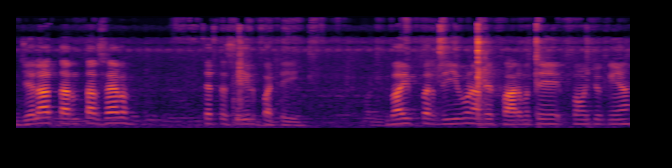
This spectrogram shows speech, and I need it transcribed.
ਜ਼ਿਲ੍ਹਾ ਤਰਨਤਾਰਨ ਸਾਹਿਬ ਤੇ ਤਹਿਸੀਲ ਪੱਟੀ। ਬਾਈ ਪ੍ਰਦੀਪ ਹੁਣਾਂ ਦੇ ਫਾਰਮ ਤੇ ਪਹੁੰਚ ਚੁੱਕੇ ਹਾਂ।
